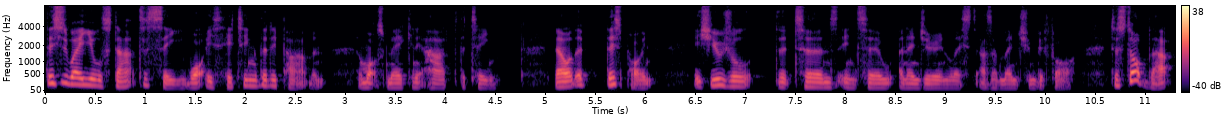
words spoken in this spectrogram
This is where you'll start to see what is hitting the department and what's making it hard for the team. Now, at this point, it's usual that turns into an engineering list, as I mentioned before. To stop that,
